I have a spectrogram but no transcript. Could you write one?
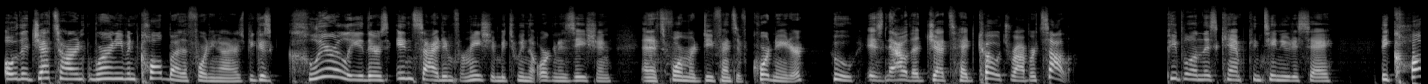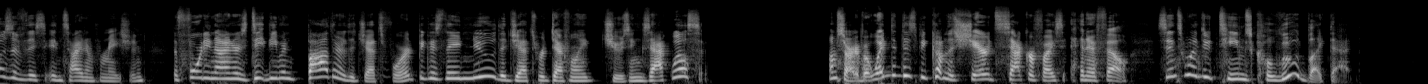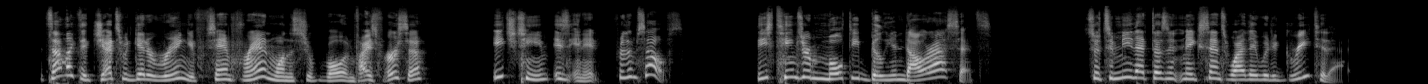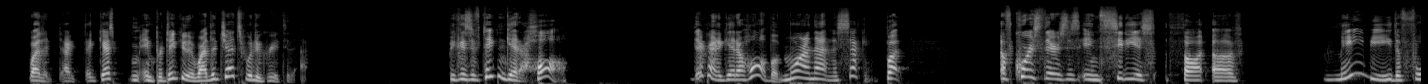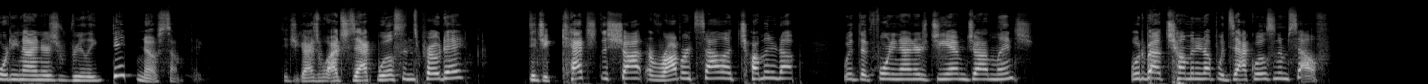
oh, the Jets aren't weren't even called by the 49ers because clearly there's inside information between the organization and its former defensive coordinator, who is now the Jets head coach, Robert Saleh. People in this camp continue to say, because of this inside information, the 49ers didn't even bother the Jets for it because they knew the Jets were definitely choosing Zach Wilson. I'm sorry, but when did this become the shared sacrifice NFL? Since when do teams collude like that? It's not like the Jets would get a ring if San Fran won the Super Bowl and vice versa. Each team is in it for themselves. These teams are multi billion dollar assets. So to me, that doesn't make sense why they would agree to that. Why the, I, I guess in particular, why the Jets would agree to that. Because if they can get a haul, they're going to get a haul, but more on that in a second. But of course, there's this insidious thought of maybe the 49ers really did know something. Did you guys watch Zach Wilson's pro day? Did you catch the shot of Robert Saleh chumming it up with the 49ers GM John Lynch? What about chumming it up with Zach Wilson himself?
